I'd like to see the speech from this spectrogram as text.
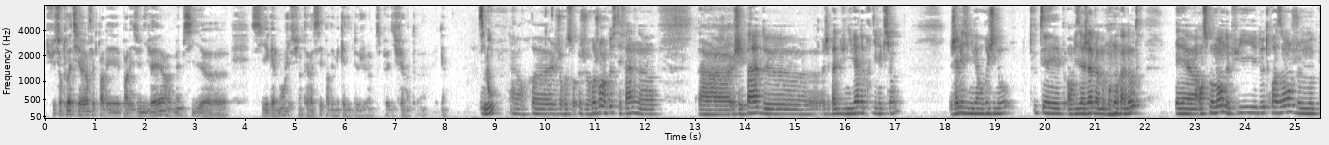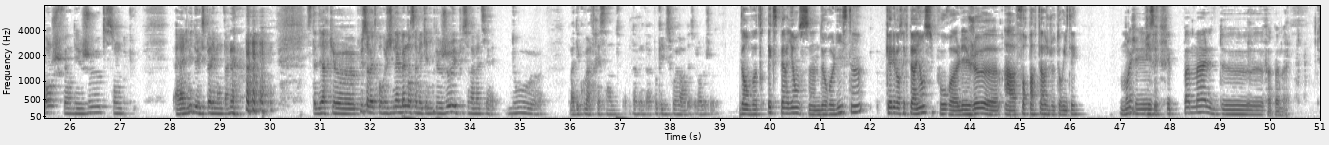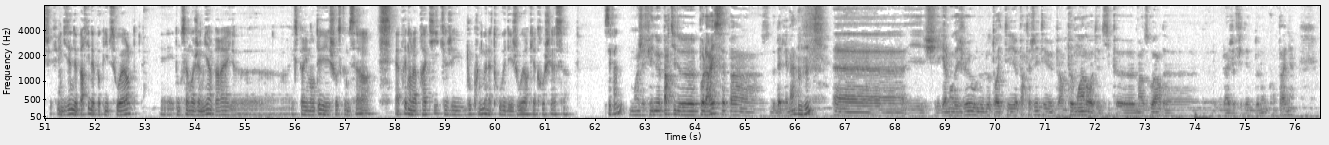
je suis surtout attiré en fait par les par les univers, même si euh, si également je suis intéressé par des mécaniques de jeu un petit peu différentes. Simon? Alors, euh, je, reçois- rejoins un peu Stéphane. Euh, euh, j'ai pas de, j'ai pas d'univers de prédilection. J'aime les univers originaux. Tout est envisageable à un moment ou à un autre. Et en ce moment, depuis 2-3 ans, je me penche vers des jeux qui sont à la limite de l'expérimental. C'est-à-dire que plus ça va être original, même dans sa mécanique de jeu, et plus ça va m'attirer. D'où ma découverte récente d'Apocalypse World et ce genre de choses. Dans votre expérience de rôliste, quelle est votre expérience pour euh, les jeux euh, à fort partage d'autorité? Moi, j'ai fait pas mal de, enfin pas mal. J'ai fait une dizaine de parties d'Apocalypse World. Et donc ça, moi, j'aime bien, pareil, euh, expérimenter des choses comme ça. Et après, dans la pratique, j'ai eu beaucoup de mal à trouver des joueurs qui accrochaient à ça. Stéphane? Moi, j'ai fait une partie de Polaris, pas de Ben Lehman. Mhm. Euh, j'ai également des jeux où l'autorité partagée était un peu moindre, de type euh, Mouse Guard. euh, où là, j'ai fait de, de longues campagnes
